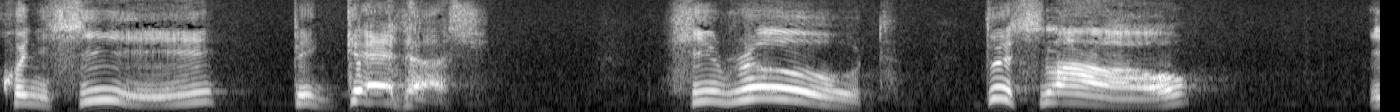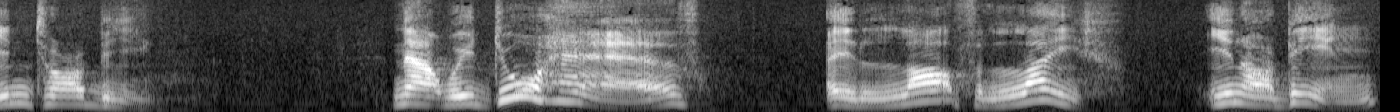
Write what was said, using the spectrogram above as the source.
when He begat us, He wrote this law into our being. Now, we do have a law of life in our being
